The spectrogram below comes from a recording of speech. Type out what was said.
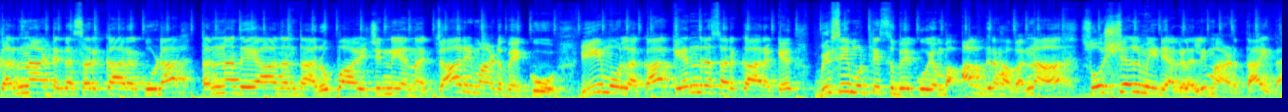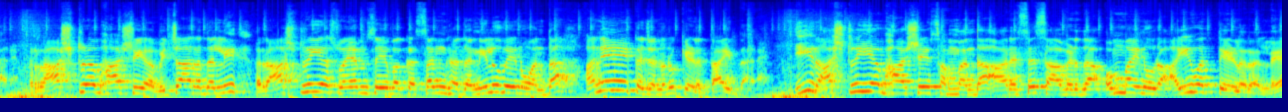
ಕರ್ನಾಟಕ ಸರ್ಕಾರ ಕೂಡ ತನ್ನದೇ ಆದಂತಹ ರೂಪಾಯಿ ಚಿಹ್ನೆಯನ್ನ ಜಾರಿ ಮಾಡಬೇಕು. ಈ ಮೂಲಕ ಕೇಂದ್ರ ಸರ್ಕಾರಕ್ಕೆ ಬಿಸಿ ಮುಟ್ಟಿಸಬೇಕು ಎಂಬ ಆಗ್ರಹವನ್ನ ಸೋಷಿಯಲ್ ಮೀಡಿಯಾಗಳಲ್ಲಿ ಮಾಡ್ತಾ ಇದ್ದಾರೆ. ರಾಷ್ಟ್ರ ಭಾಷೆಯ ವಿಚಾರದಲ್ಲಿ ರಾಷ್ಟ್ರೀಯ ಸ್ವಯಂ ಸೇವಕ ಸಂಘದ ನಿಲುವೇನು ಅಂತ ಅನೇಕ ಜನರು ಕೇಳುತ್ತಾ ಇದ್ದಾರೆ. ಈ ರಾಷ್ಟ್ರೀಯ ಭಾಷೆ ಸಂಬಂಧ ಆರ್ ಎಸ್ ಎಸ್ ಸಾವಿರದ ಒಂಬೈನೂರ ಐವತ್ತೇಳರಲ್ಲೇ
